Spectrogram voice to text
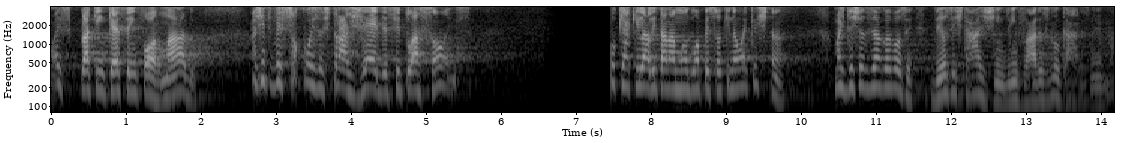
mas para quem quer ser informado, a gente vê só coisas, tragédias, situações. Porque aquilo ali está na mão de uma pessoa que não é cristã. Mas deixa eu dizer uma coisa para você: Deus está agindo em vários lugares, meu irmão.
